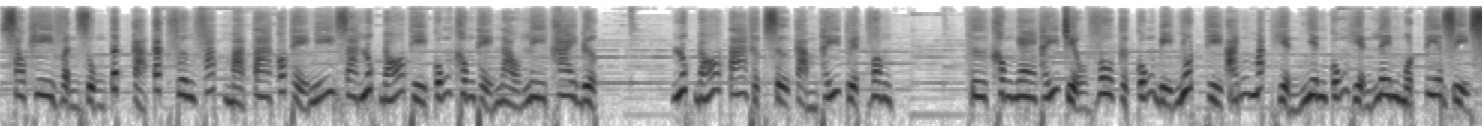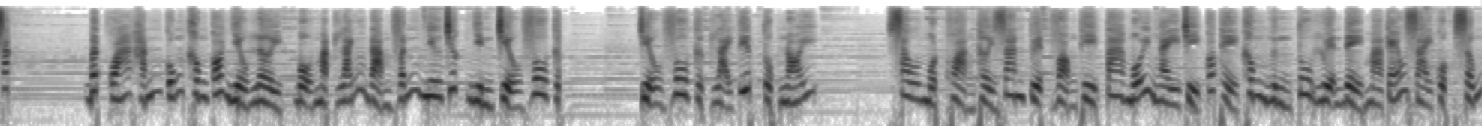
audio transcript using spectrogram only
Sau khi vận dụng tất cả các phương pháp mà ta có thể nghĩ ra lúc đó thì cũng không thể nào ly khai được. Lúc đó ta thực sự cảm thấy tuyệt vọng. Tư không nghe thấy triệu vô cực cũng bị nhốt thì ánh mắt hiển nhiên cũng hiện lên một tia dị sắc. Bất quá hắn cũng không có nhiều lời, bộ mặt lãnh đạm vẫn như trước nhìn triệu vô cực. Triệu vô cực lại tiếp tục nói. Sau một khoảng thời gian tuyệt vọng thì ta mỗi ngày chỉ có thể không ngừng tu luyện để mà kéo dài cuộc sống.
